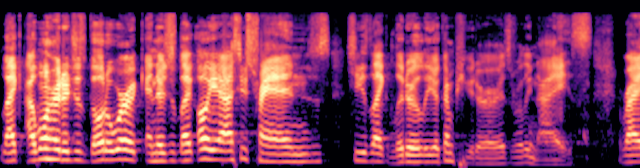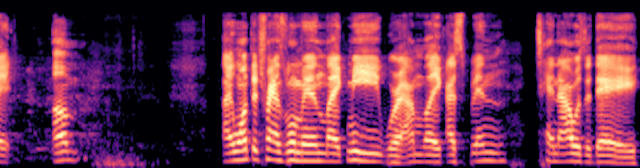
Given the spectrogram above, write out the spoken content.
like I want her to just go to work and they're just like, oh yeah, she's trans, she's like literally a computer, it's really nice right? Um, I want the trans woman like me where I'm like, I spend 10 hours a day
